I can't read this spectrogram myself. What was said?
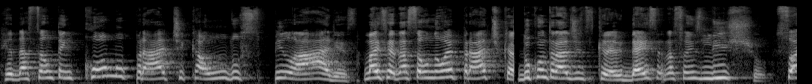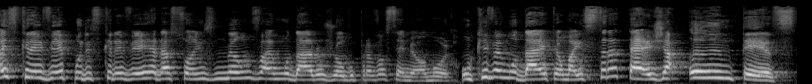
Redação tem como prática um dos pilares, mas redação não é prática. Do contrário, a gente escreve 10 redações lixo. Só escrever por escrever redações não vai mudar o jogo para você, meu amor. O que vai mudar é ter uma estratégia antes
